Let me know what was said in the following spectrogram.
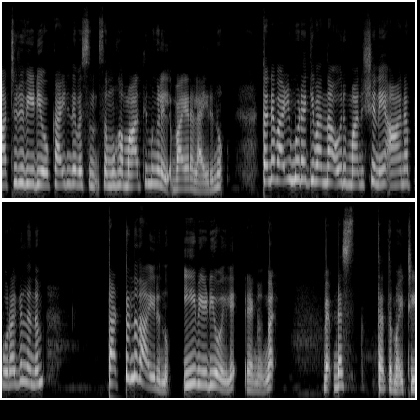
മറ്റൊരു വീഡിയോ കഴിഞ്ഞ ദിവസം സമൂഹ മാധ്യമങ്ങളിൽ വൈറലായിരുന്നു. തന്നെ വഴിമുടക്കി വന്ന ഒരു മനുഷ്യനെ ആന പുറകിൽ നിന്നും തട്ടുന്നതായിരുന്നു ഈ വീഡിയോയിലെ രംഗങ്ങൾ. വെബ് ഡെസ്ക് തത്വമായി ടി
